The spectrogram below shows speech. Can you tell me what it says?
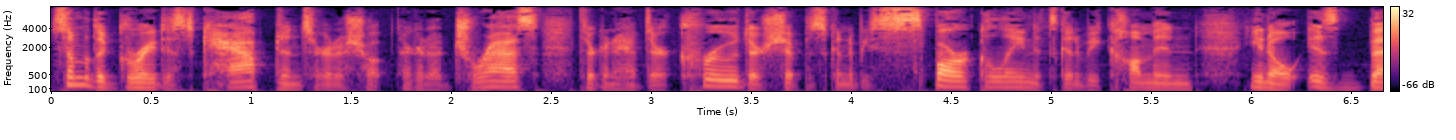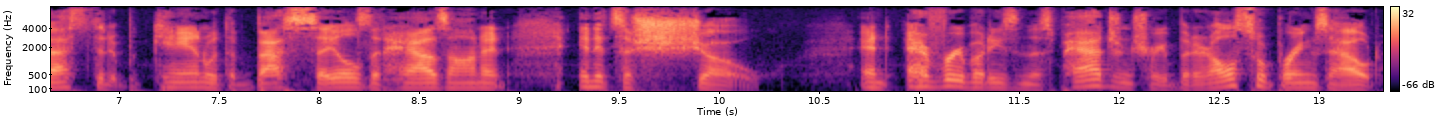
Some of the greatest captains are going to show up. They're going to dress. They're going to have their crew. Their ship is going to be sparkling. It's going to be coming, you know, as best that it can with the best sails it has on it. And it's a show. And everybody's in this pageantry, but it also brings out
